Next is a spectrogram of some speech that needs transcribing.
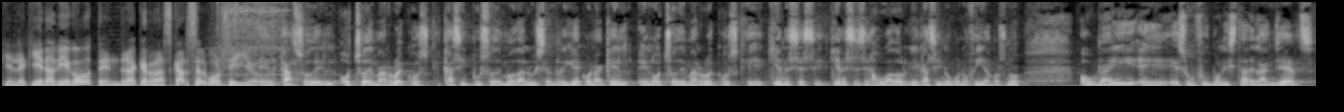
quien le quiera, Diego, tendrá que rascarse el bolsillo. El caso del 8 de Marruecos, que casi puso de moda Luis Enrique con aquel el 8 de Marruecos, que quién es ese, quién es ese jugador que casi no conocíamos, ¿no? Ounaí eh, es un futbolista del Angers.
